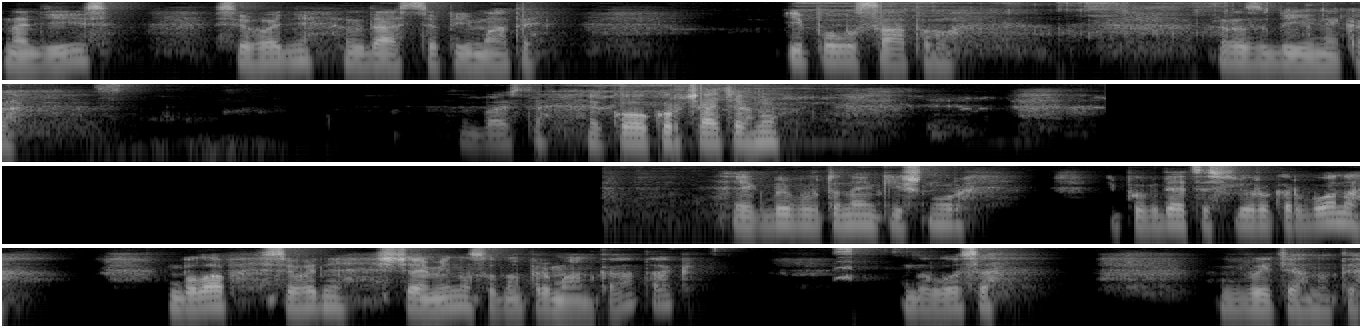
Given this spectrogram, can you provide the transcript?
Надіюсь, сьогодні вдасться піймати і полосатого розбійника. Бачите, якого корча тягну? Якби був тоненький шнур і поведеться з флюрокарбона, була б сьогодні ще мінус одна приманка, а так вдалося витягнути.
